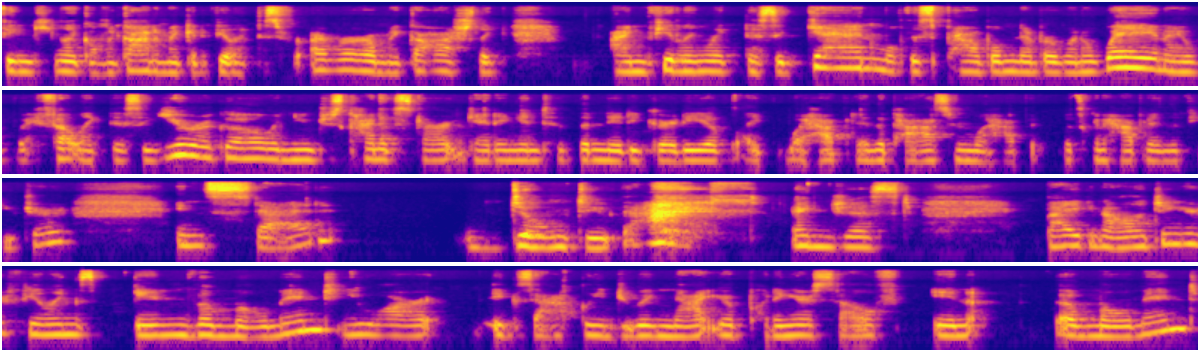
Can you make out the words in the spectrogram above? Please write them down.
thinking like, oh my God, am I going to feel like this forever? Oh my gosh, like I'm feeling like this again. Well, this problem never went away. And I, I felt like this a year ago. And you just kind of start getting into the nitty gritty of like what happened in the past and what happened, what's going to happen in the future. Instead, don't do that and just by acknowledging your feelings in the moment, you are exactly doing that. You're putting yourself in the moment.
